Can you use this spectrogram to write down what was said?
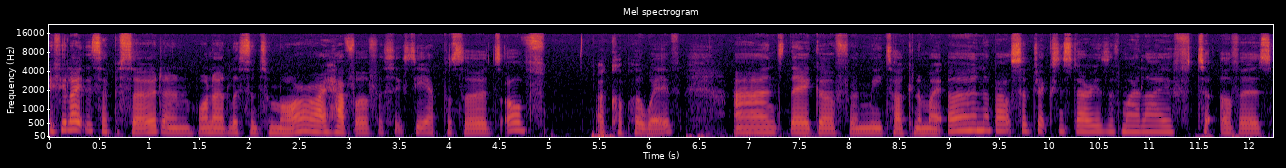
If you like this episode and want to listen to more, I have over 60 episodes of A Cuppa With, and they go from me talking on my own about subjects and stories of my life to others.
